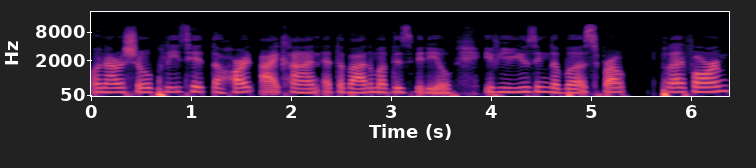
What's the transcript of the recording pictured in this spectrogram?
on our show, please hit the heart icon at the bottom of this video. If you're using the Buzzsprout platform,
